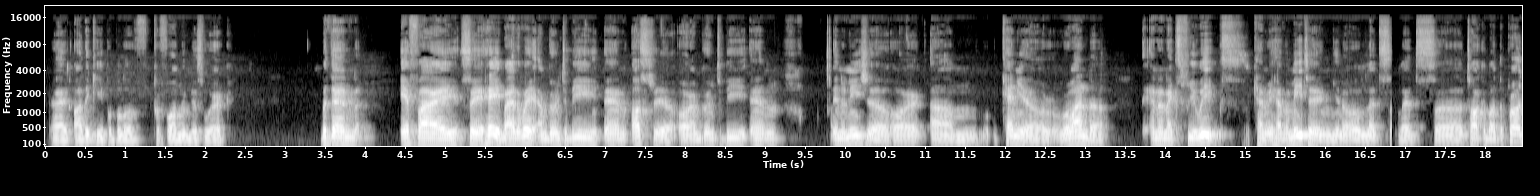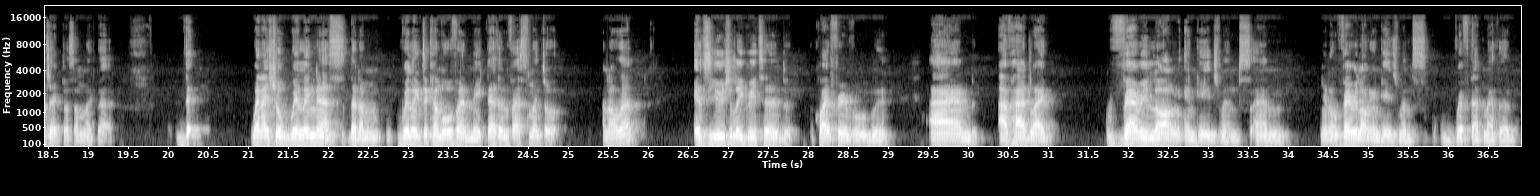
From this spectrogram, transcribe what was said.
Right? Are they capable of performing this work? But then if I say, hey, by the way, I'm going to be in Austria or I'm going to be in Indonesia or um, Kenya or Rwanda in the next few weeks, can we have a meeting? You know, let's let's uh, talk about the project or something like that. The, when I show willingness that I'm willing to come over and make that investment or, and all that, it's usually greeted quite favorably. And I've had like very long engagements and you know very long engagements with that method.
